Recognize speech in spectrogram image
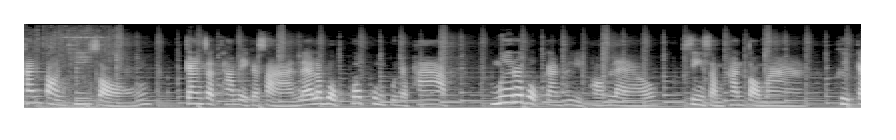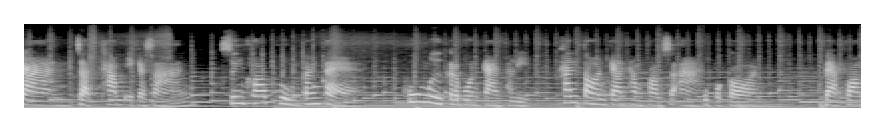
ขั้นตอนที่ 2 การจัดทำเอกสารและระบบควบคุมคุณภาพ เมื่อระบบการผลิตพร้อมแล้ว สิ่งสำคัญต่อมา คือการจัดทำเอกสาร ซึ่งครอบคลุมตั้งแต่คู่มือกระบวนการผลิต ขั้นตอนการทำความสะอาดอุปกรณ์ แบบฟอร์ม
